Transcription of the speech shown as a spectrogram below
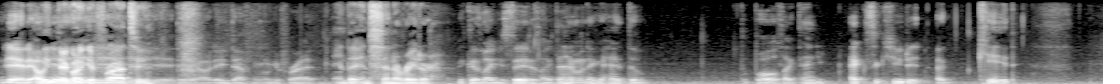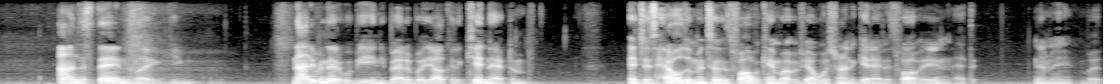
yeah, they, oh yeah, They're gonna yeah, get fried, yeah, too. Yeah, they are. They definitely gonna get fried. in the incinerator. Because like you said, it's like damn, a nigga had the the balls. Like damn, you executed a kid. I understand, like you, not even that it would be any better, but y'all could have kidnapped him and just held him until his father came up. If y'all was trying to get at his father, they didn't. You know what I mean? But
